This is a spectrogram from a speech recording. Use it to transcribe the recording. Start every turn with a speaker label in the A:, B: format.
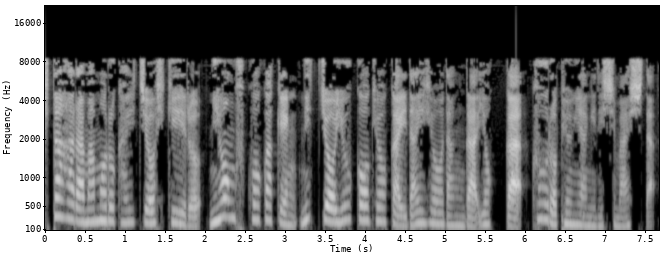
A: 北原守会長率いる日本福岡県日朝友好協会代表団が4日、空路平壌入りしました。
